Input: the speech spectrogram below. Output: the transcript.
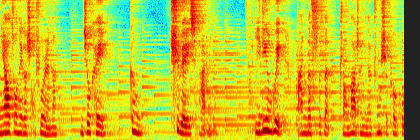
你要做那个少数人呢，你就可以更区别于其他人的啊，一定会把你的死粉转化成你的忠实客户。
